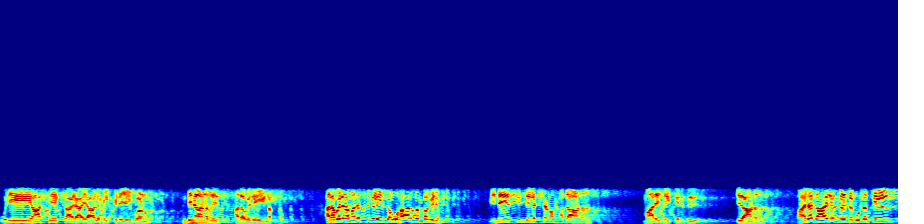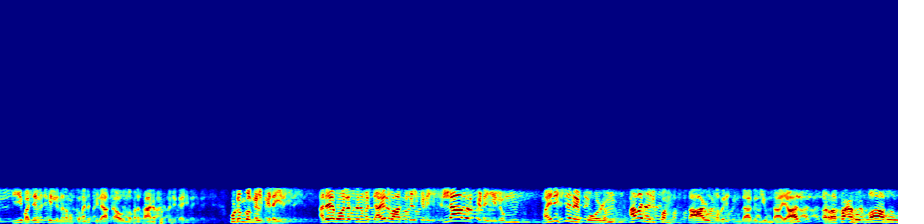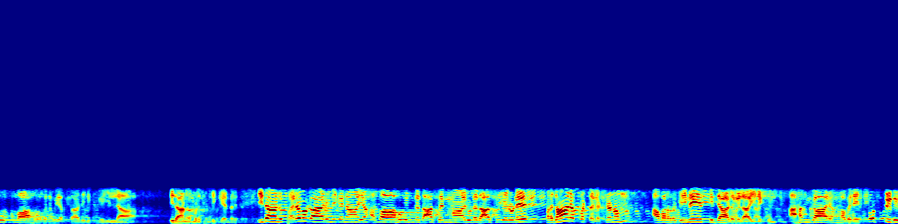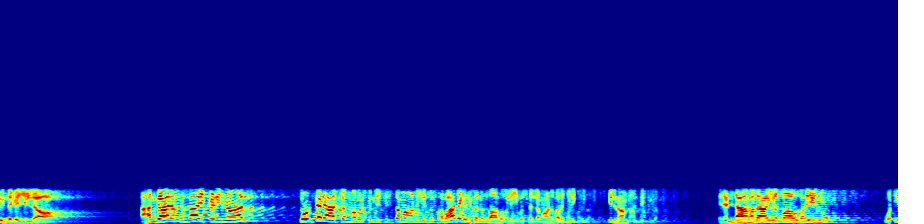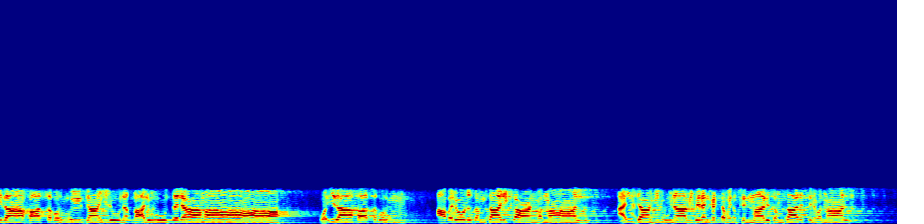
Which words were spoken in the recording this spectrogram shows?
ഒരേ ആശയക്കാരായ ആളുകൾക്കിടയിൽ വേണം. എന്തിനാണത്? അതവരെ ഇണക്കും. അതവരുടെ മനസ്സുകളിൽ സൗഹാർദ്ദം പകരും. വിനയത്തിന്റെ ലക്ഷണം അതാണ്. മാറി നിൽക്കരുത്. ഇതാണ് പല കാര്യങ്ങളുടെ കൂട്ടത്തിൽ ഈ വചനത്തിൽ നിന്ന് നമുക്ക് മനസ്സിലാക്കാവുന്ന പ്രധാനപ്പെട്ട ഒരു കാര്യം. കുടുംബങ്ങൾക്കിടയിൽ അതേപോലെ തന്നെ മറ്റ് അയൽവാസികൾക്കിടയിൽ എല്ലാവർക്കിടയിലും മനുഷ്യനെപ്പോഴും അവനൽപ്പം താഴുന്ന ഒരു ചിന്താഗതി ഉണ്ടായാൽ അവനെ ഉയർത്താതിരിക്കുകയില്ല. ഇതാണ് നമ്മൾ ചിന്തിക്കേണ്ടത്. ഇതാണ് പരമകാരുണികനായ അള്ളാഹുവിന്റെ ദാസന്മാരുടെ ദാസികളുടെ പ്രധാനപ്പെട്ട ലക്ഷണം. അവർ വിനയത്തിന്റെ ആളുകളായിരിക്കും. അഹങ്കാരം അവരെ തൊട്ട് തീണ്ടുകയില്ല അഹങ്കാരം ഉണ്ടായിക്കഴിഞ്ഞാൽ സ്വർഗരാജ്യം അവർക്ക് നിഷിദ്ധമാണ് എന്ന് പ്രവാചകൻ സല്ലാഹു അലൈ വസ്ല്ലമാണ് പറഞ്ഞിരിക്കുന്നത്. ഇത് നാം ശ്രദ്ധിക്കുക. രണ്ടാമതായി അള്ളാഹു പറയുന്നു അവരോട് സംസാരിക്കാൻ വന്നാൽ അൽ ജാഹിലൂന വിവരം കെട്ട മനുഷ്യന്മാര് സംസാരത്തിന് വന്നാൽ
